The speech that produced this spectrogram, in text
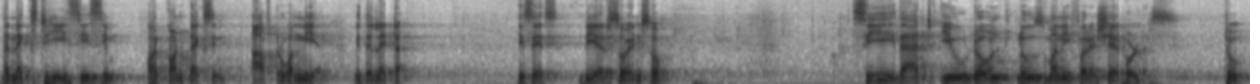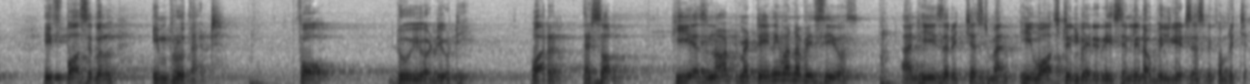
the next he sees him or contacts him after one year with a letter. He says, Dear so and so, see that you don't lose money for your shareholders. Two, if possible, improve that. Four, do your duty. Warren, that's all. He has not met any one of his CEOs, and he is the richest man. He was till very recently. Now Bill Gates has become richer.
